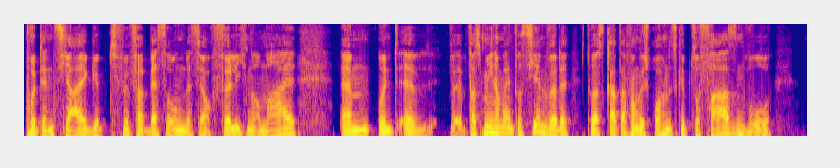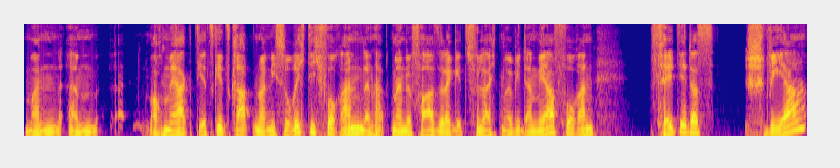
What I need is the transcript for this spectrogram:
Potenzial gibt für Verbesserungen. Das ist ja auch völlig normal. Ähm, und äh, was mich nochmal interessieren würde, du hast gerade davon gesprochen, es gibt so Phasen, wo man ähm, auch merkt, jetzt geht's gerade mal nicht so richtig voran. Dann hat man eine Phase, da geht's vielleicht mal wieder mehr voran. Fällt dir das schwer,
